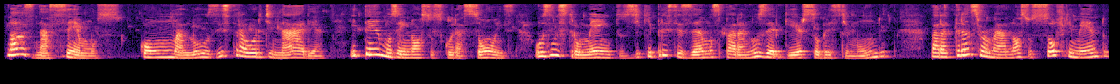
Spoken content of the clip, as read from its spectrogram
Nós nascemos com uma luz extraordinária e temos em nossos corações os instrumentos de que precisamos para nos erguer sobre este mundo, para transformar nosso sofrimento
